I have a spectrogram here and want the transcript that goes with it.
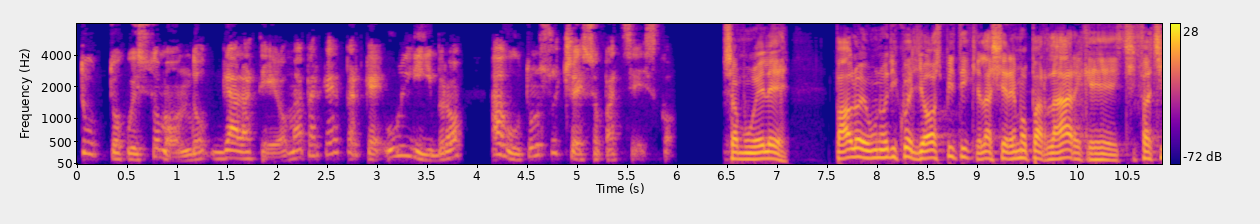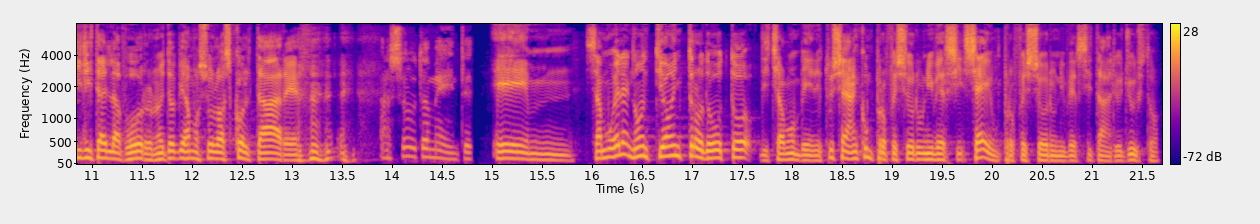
tutto questo mondo Galateo. Ma perché? Perché un libro ha avuto un successo pazzesco. Samuele, Paolo è uno di quegli ospiti che lasceremo parlare, che ci facilita il lavoro, noi dobbiamo solo ascoltare. Assolutamente. E ehm, Samuele, non ti ho introdotto, diciamo bene, tu sei anche un professore universitario, sei un professore universitario, giusto?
